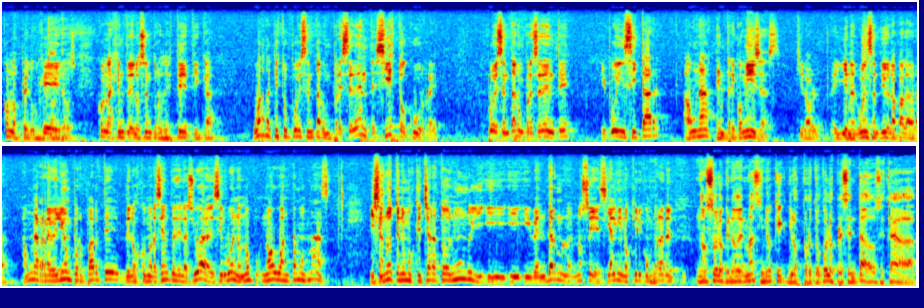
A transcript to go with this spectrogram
Con los peluqueros, con la gente de los centros de estética. Guarda que esto puede sentar un precedente, si esto ocurre, puede sentar un precedente y puede incitar a una, entre comillas, quiero y en el buen sentido de la palabra, a una rebelión por parte de los comerciantes de la ciudad, decir, bueno, no, no aguantamos más. Y si no, tenemos que echar a todo el mundo y, y, venderlo, no sé, si alguien nos quiere comprar el... No solo que no den más, sino que los protocolos presentados está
